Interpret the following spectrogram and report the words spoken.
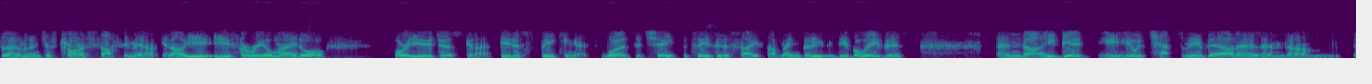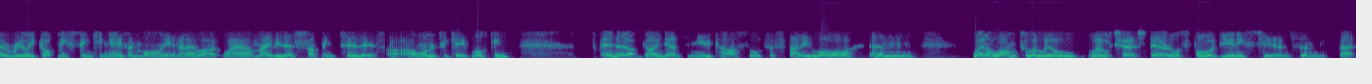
sermon and just trying to suss him out. You know, you, you for real, mate? Or or are you just, you know, you're just speaking it? Words are cheap. It's easy to say something, but do you believe this? And uh, he did. He he would chat to me about it, and um, it really got me thinking even more. You know, like wow, maybe there's something to this. I, I wanted to keep looking. Ended up going down to Newcastle to study law, and went along to a little little church there, and it was full of uni students, and that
